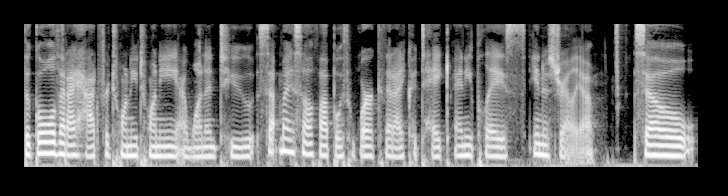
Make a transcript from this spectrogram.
the goal that I had for 2020. I wanted to set myself up with work that I could take any place in Australia. So,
